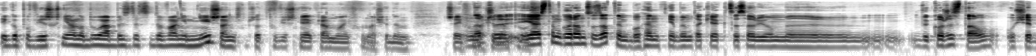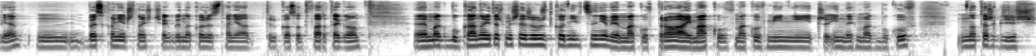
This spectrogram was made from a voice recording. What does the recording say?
jego powierzchnia no, byłaby zdecydowanie mniejsza niż np. powierzchnia ekranu iPhone'a 7 czy iPhone'a Znaczy, 7 Plus. ja jestem gorąco za tym, bo chętnie bym takie akcesorium e, wykorzystał u siebie, mm, bez konieczności jakby no korzystania tylko z otwartego e, MacBooka. No i też myślę, że użytkownicy, nie wiem, Maców Pro, iMaców, Maców Mini czy innych MacBooków, no też gdzieś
